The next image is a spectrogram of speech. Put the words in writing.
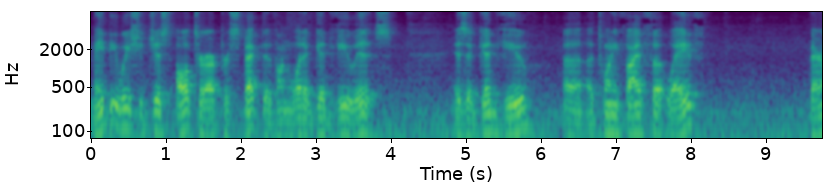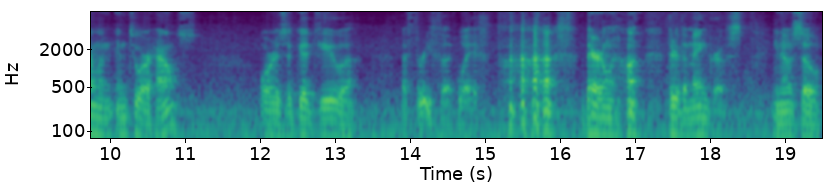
maybe we should just alter our perspective on what a good view is. Is a good view uh, a 25 foot wave barreling into our house? Or is a good view a, a three foot wave barreling on, through the mangroves? You know, so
